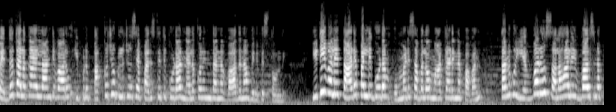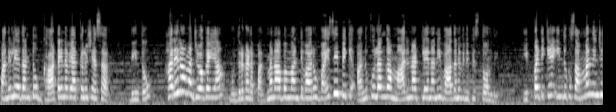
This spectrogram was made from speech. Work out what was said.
పెద్ద తలకాయ లాంటి వారు ఇప్పుడు పక్కచూపులు చూసే పరిస్థితి కూడా నెలకొనిందన్న వాదన వినిపిస్తోంది. ఇటీవలే తాడేపల్లిగూడెం ఉమ్మడి సభలో మాట్లాడిన పవన్ తనకు ఎవ్వరూ సలహాలు ఇవ్వాల్సిన పని లేదంటూ ఘాటైన వ్యాఖ్యలు చేశారు. దీంతో హరిరామ జోగయ్య ముద్రగడ పద్మనాభం వంటి వారు వైసీపీకి అనుకూలంగా మారినట్లేనని వాదన వినిపిస్తోంది. ఇప్పటికే ఇందుకు సంబంధించి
